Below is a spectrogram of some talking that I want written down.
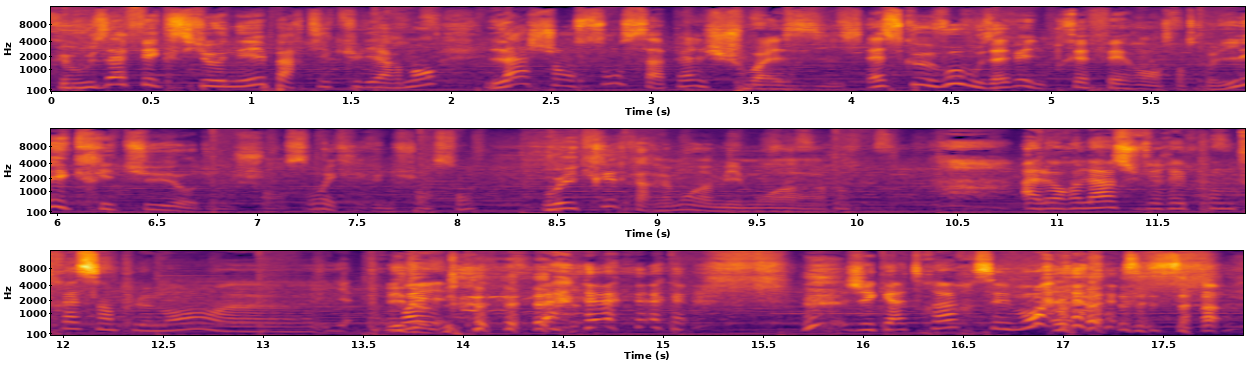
que vous affectionnez particulièrement. La chanson s'appelle Choisie. Est-ce que vous, vous avez une préférence entre l'écriture d'une chanson, écrire une chanson, ou écrire carrément un mémoire? Alors là, je vais répondre très simplement. euh, pour Les moi, j'ai 4 heures, c'est bon ça.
